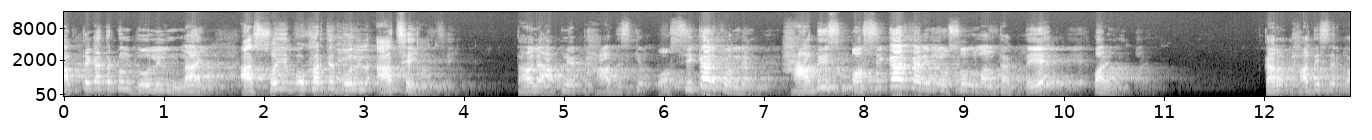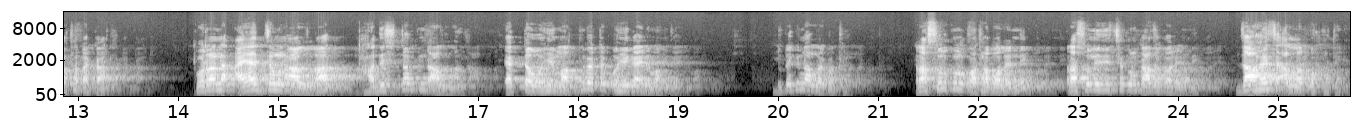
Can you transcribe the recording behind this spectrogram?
আট টাকাতে কোনো দলিল নাই আর সই বোখারিতে দলিল আছে তাহলে আপনি একটা হাদিসকে অস্বীকার করলেন। হাদিস অস্বীকারকারী মুসলমান থাকতে পারেন না। কারণ হাদিসের কথাটা কার? কোরআনে আয়াত যেমন আল্লাহ হাদিসটাও কিন্তু আল্লাহ একটা ওহি মাতলুব একটা ওহি গায়ের মাতলুব দুটো কিন্তু আল্লাহর কথা। রাসুল কোনো কথা বলেননি, রাসুল নিজের ইচ্ছা কোনো কাজও করেননি। যা হয়েছে আল্লাহর পক্ষ থেকে।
